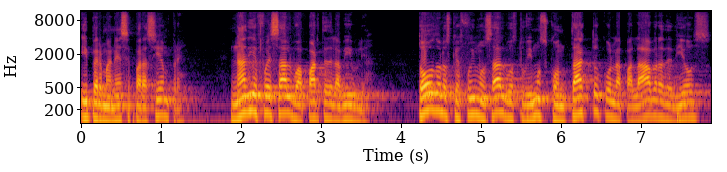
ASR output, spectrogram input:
y permanece para siempre. Nadie fue salvo aparte de la Biblia. Todos los que fuimos salvos tuvimos contacto con la palabra de Dios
